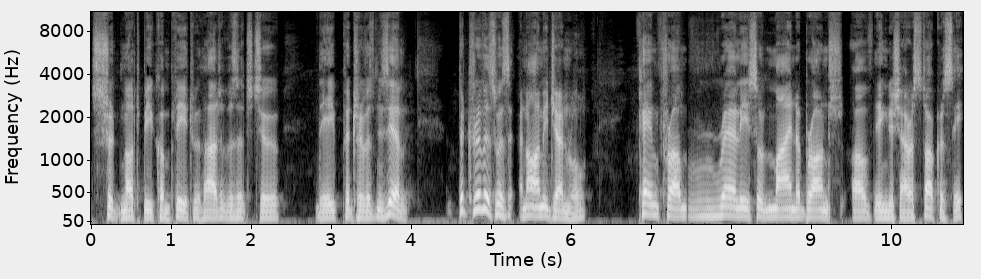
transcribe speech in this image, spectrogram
should not be complete without a visit to the Pitt Rivers Museum. Pitt Rivers was an army general, came from really sort of minor branch of the English aristocracy,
